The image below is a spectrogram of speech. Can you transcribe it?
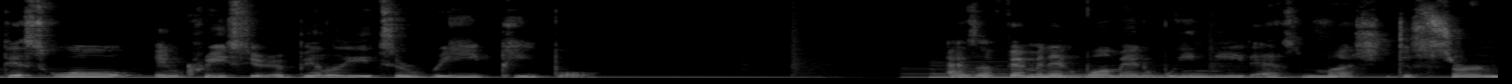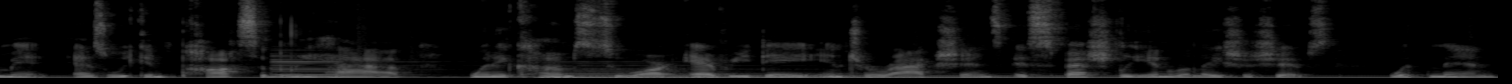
this will increase your ability to read people. As a feminine woman, we need as much discernment as we can possibly have when it comes to our everyday interactions, especially in relationships with men.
